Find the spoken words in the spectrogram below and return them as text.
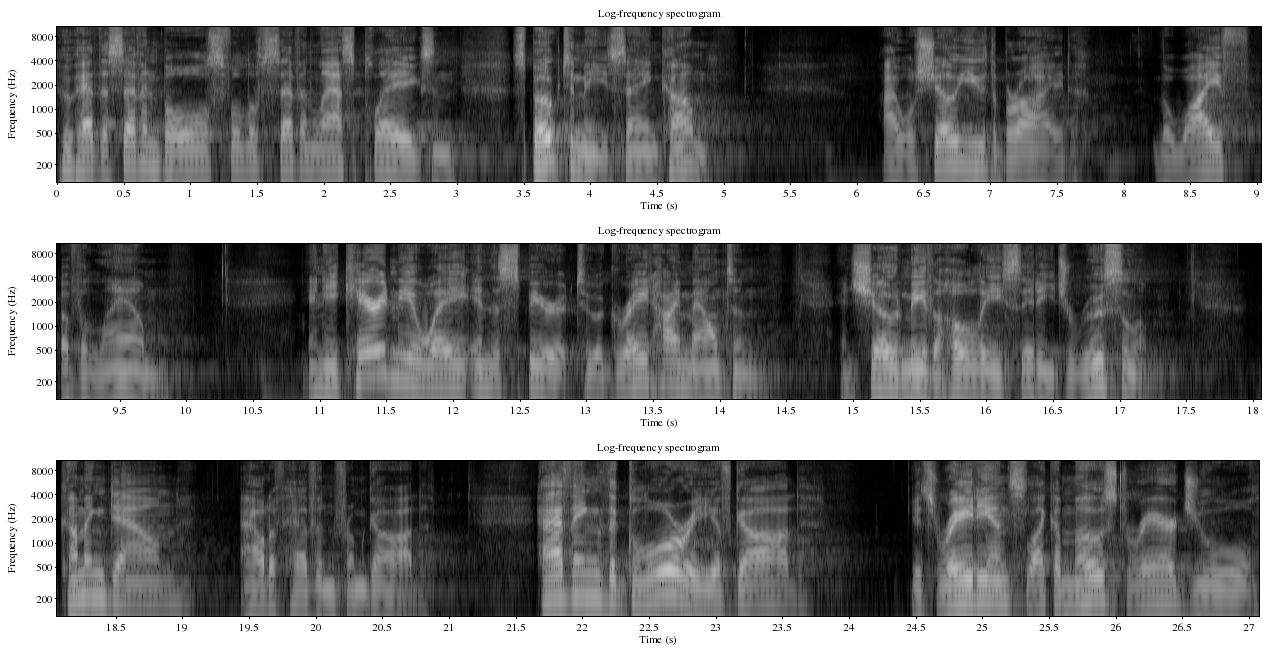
who had the seven bowls full of seven last plagues and spoke to me, saying, Come, I will show you the bride the wife of the Lamb. And he carried me away in the Spirit to a great high mountain and showed me the holy city, Jerusalem, coming down out of heaven from God, having the glory of God, its radiance like a most rare jewel,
